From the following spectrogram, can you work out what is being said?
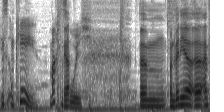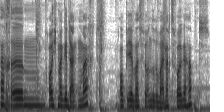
Ist okay. Macht es Ja. ruhig. Ähm, und wenn ihr äh, einfach ähm, euch mal Gedanken macht, ob ihr was für unsere Weihnachtsfolge habt.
